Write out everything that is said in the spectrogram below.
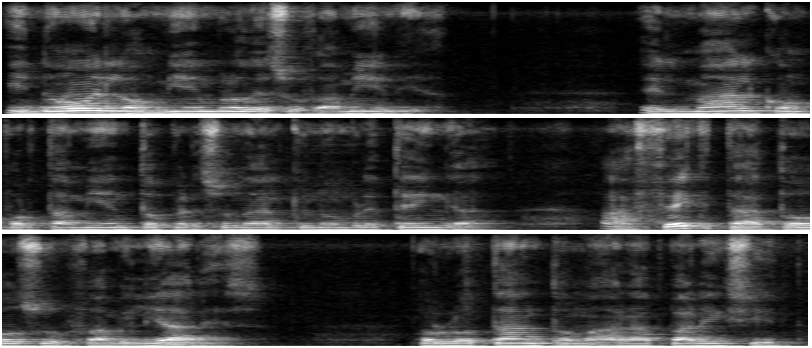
y no en los miembros de su familia. El mal comportamiento personal que un hombre tenga afecta a todos sus familiares. Por lo tanto, Maharaj Pariksit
